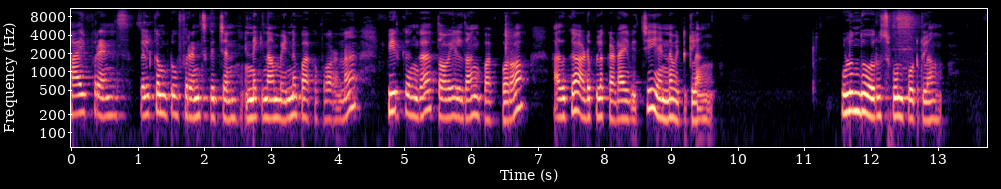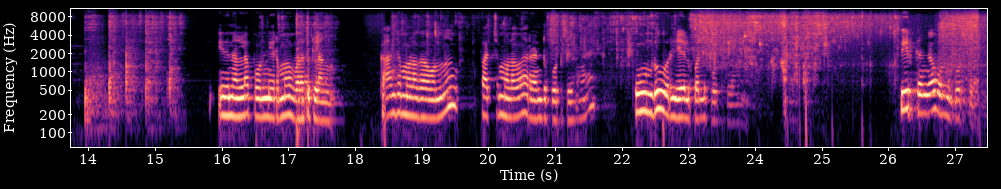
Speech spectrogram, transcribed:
Hi friends welcome to friends kitchen இன்றைக்கி நாம் என்ன பார்க்க போகிறோன்னா பீர்க்கங்காய் துவையல் தாங்க பார்க்க போகிறோம் அதுக்கு அடுப்பில் கடாய் வச்சு எண்ணெய் விட்டுக்கலாங்க. உளுந்து ஒரு ஸ்பூன் போட்டுக்கலாங்க. இது நல்லா பொன்னிறமாக வறுத்துக்கலாங்க காஞ்ச மிளகா ஒன்று பச்சை மிளகா ரெண்டு போட்டுக்கலாங்க. பூண்டு ஒரு ஏழு பல் போட்டுக்கலாங்க. பீர்க்கங்காய் ஒன்று போட்டுக்கலாம்.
